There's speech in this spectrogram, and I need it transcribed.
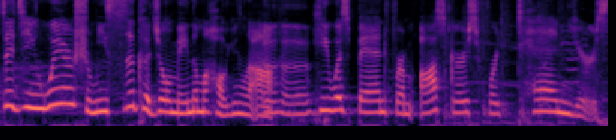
最近威尔史密斯可就没那么好运了啊。He was banned from Oscars for ten years，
